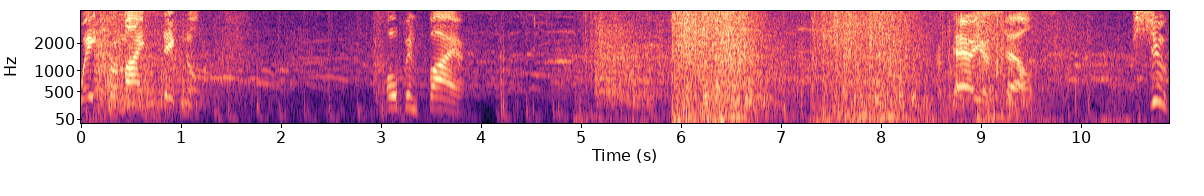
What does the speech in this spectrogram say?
Wait for my signal. Open fire. Prepare yourselves. Shoot!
